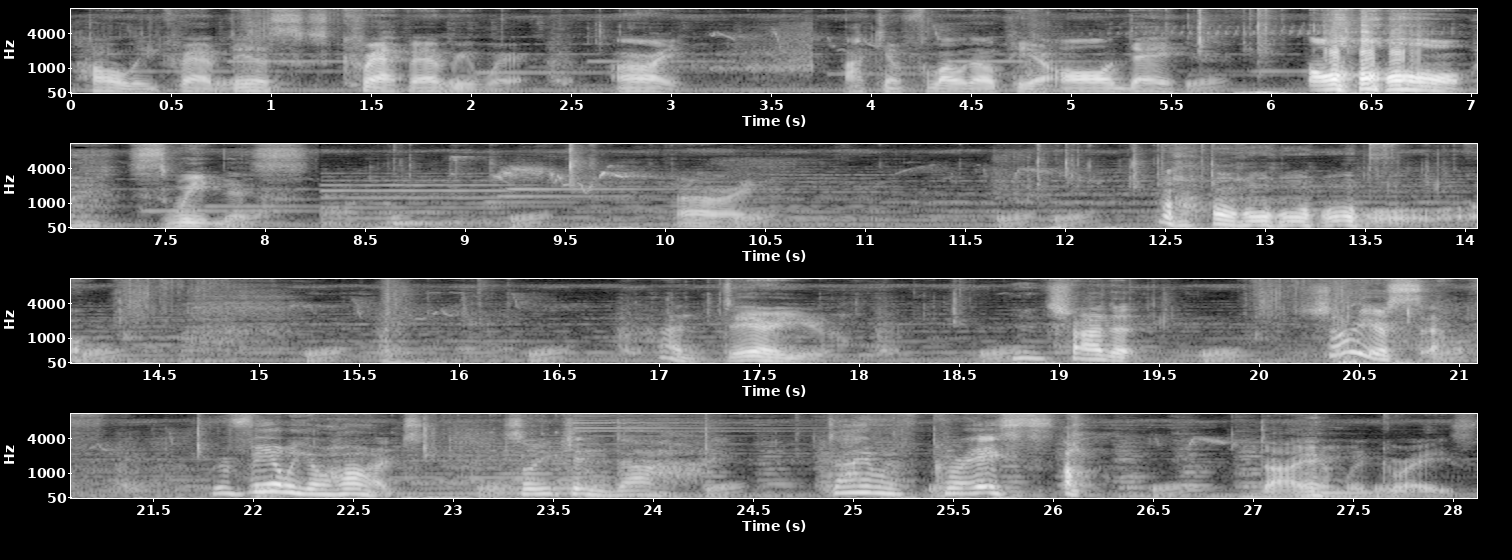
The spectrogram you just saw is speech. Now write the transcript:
Holy crap, there's crap everywhere. Alright. I can float up here all day. Oh, sweetness. Alright. Oh, how dare you? You try to show yourself. Reveal your heart so you can die. Die with grace. Oh, dying with grace.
